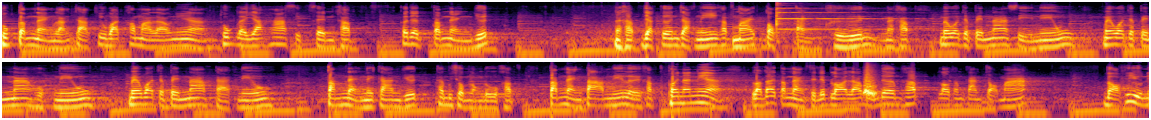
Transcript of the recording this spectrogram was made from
ทุกตำแหน่งหลังจากที่วัดเข้ามาแล้วเนี่ยทุกระยะ 50 เซนครับ ก็จะตำแหน่งยึดนะครับอย่าเกินจากนี้ครับไม้ตกแต่งพื้นนะครับ ไม่ว่าจะเป็นหน้า 4 นิ้ว ไม่ว่าจะเป็นหน้า 6 นิ้ว ไม่ว่าจะเป็นหน้า 8 นิ้วตำแหน่งในการยึดท่านผู้ชมลองดูครับตำแหน่งตามนี้เลยครับเพราะฉะนั้นเนี่ยเราได้ตำแหน่งเสร็จเรียบร้อยแล้วเหมือนเดิมครับ เราทำการเจาะมาร์กดอกที่อยู่ใน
